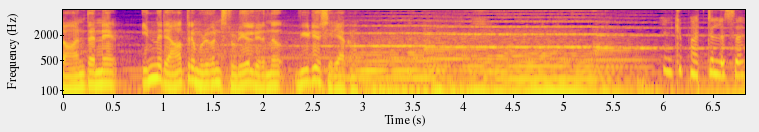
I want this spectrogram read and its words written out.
താൻ തന്നെ ഇന്ന് രാത്രി മുഴുവൻ സ്റ്റുഡിയോയിൽ ഇരുന്ന് വീഡിയോ ശരിയാക്കണം. എനിക്ക് പറ്റില്ല സർ.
